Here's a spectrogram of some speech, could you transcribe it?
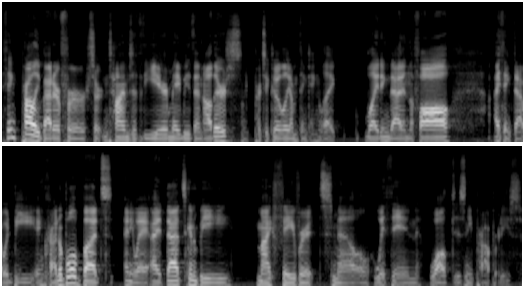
I think probably better for certain times of the year maybe than others. Like particularly I'm thinking like lighting that in the fall I think that would be incredible. But anyway, I, that's going to be my favorite smell within Walt Disney properties.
